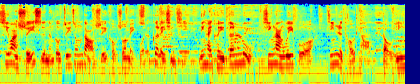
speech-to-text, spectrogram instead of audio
希望随时能够追踪到随口说美国的各类信息。您还可以登录新浪微博、今日头条、抖音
